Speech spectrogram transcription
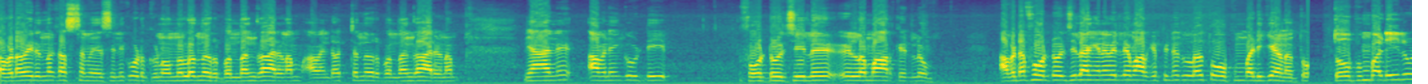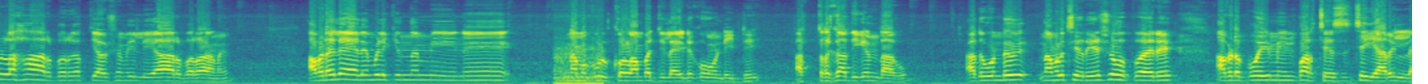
അവിടെ വരുന്ന കസ്റ്റമേഴ്സിന് കൊടുക്കണമെന്നുള്ള നിർബന്ധം കാരണം അവന്റെ ഒറ്റ നിർബന്ധം കാരണം ഞാൻ അവനെയും കൂട്ടി ഫോട്ടോച്ചിയിൽ ഉള്ള മാർക്കറ്റിലും അവിടെ ഫോട്ടോച്ചിയിൽ അങ്ങനെ വലിയ മാർക്കറ്റ് പിന്നെ ഉള്ളത് തോപ്പുംപടിക്കാണ്. തോപ്പുംപടിയിലുള്ള ഹാർബർ അത്യാവശ്യം വലിയ ഹാർബറാണ് അവിടെ ലേലം വിളിക്കുന്ന മീന് നമുക്ക് ഉൾക്കൊള്ളാൻ പറ്റില്ല അതിന്റെ ക്വാണ്ടിറ്റി അത്രക്കധികം ഉണ്ടാകും. അതുകൊണ്ട് നമ്മൾ ചെറിയ ഷോപ്പുകാർ അവിടെ പോയി മീൻ പർച്ചേസ് ചെയ്യാറില്ല.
